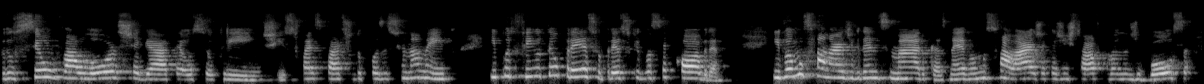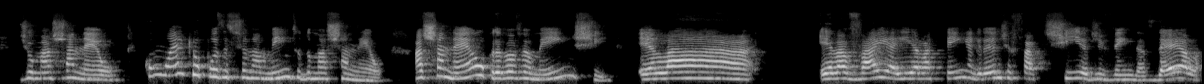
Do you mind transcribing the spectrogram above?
para o seu valor chegar até o seu cliente. Isso faz parte do posicionamento. E por fim, o teu preço, o preço que você cobra. E vamos falar de grandes marcas, né? Vamos falar, já que a gente estava falando de bolsa, de uma Chanel. Como é que é o posicionamento de uma Chanel? A Chanel, provavelmente, ela ela vai aí, ela tem a grande fatia de vendas dela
